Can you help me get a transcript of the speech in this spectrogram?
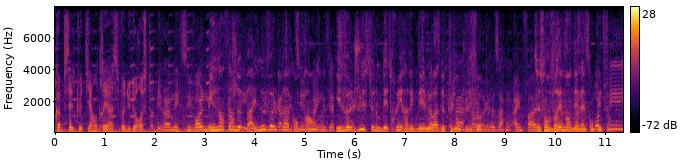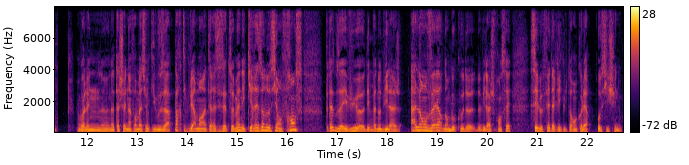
comme celle que tient Andreas, venu de Rostock. Ils n'entendent pas, ils ne veulent pas comprendre. Ils veulent juste nous détruire avec des lois de plus en plus folles. Ce sont vraiment des incompétents. Voilà une, Natacha, une information qui vous a particulièrement intéressé cette semaine et qui résonne aussi en France. Peut-être vous avez vu euh, des mm. panneaux de village à l'envers dans beaucoup de, villages français. C'est le fait d'agriculteurs en colère aussi chez nous.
